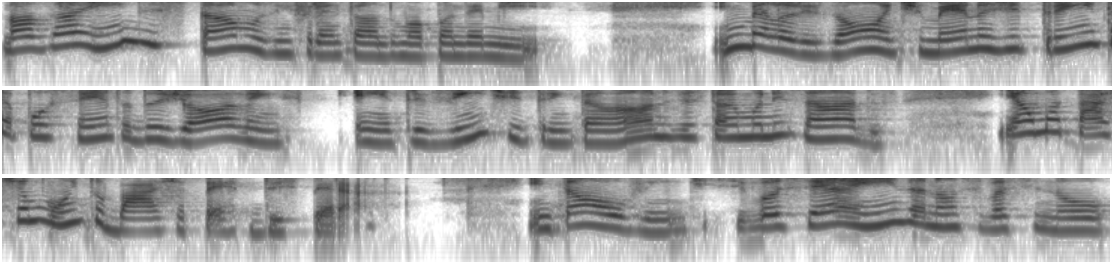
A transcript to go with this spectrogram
nós ainda estamos enfrentando uma pandemia. Em Belo Horizonte, menos de 30% dos jovens entre 20 e 30 anos estão imunizados, e é uma taxa muito baixa perto do esperado. Então, ouvinte, se você ainda não se vacinou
